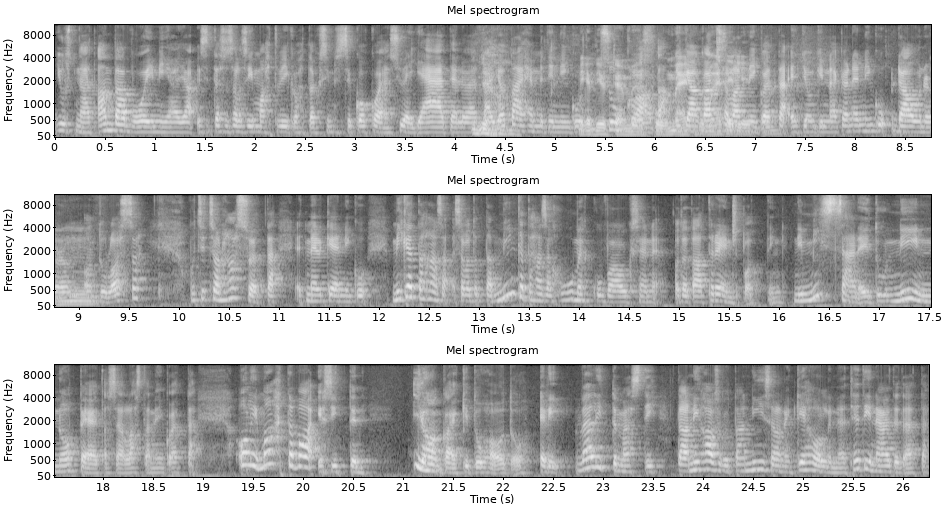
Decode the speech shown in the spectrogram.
just näet antaa voimia ja, ja sitten tässä on sellaisia mahtavia kohtauksia, missä se koko ajan syö jäätelöä tai jotain hemmetin niin kuin suklaata, mikä on myös sellainen, niin kuin, että, että jonkinnäköinen niin kuin downer on, mm. on tulossa. Mutta sitten se on hassu, että, että melkein niin kuin, mikä tahansa, sä voit ottaa minkä tahansa huumekuvauksen, otetaan trainspotting, niin missään ei tule niin nopeata sellaista, niin kuin, että oli mahtavaa ja sitten ihan kaikki tuhoutuu. Eli välittömästi, tämä on niin hauska, kun tämä on niin sellainen kehollinen, että heti näytetään, että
